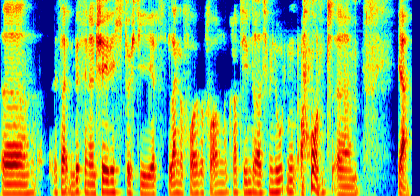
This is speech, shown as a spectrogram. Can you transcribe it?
äh, ihr seid ein bisschen entschädigt durch die jetzt lange Folge von knapp 37 Minuten. Und ähm, ja,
